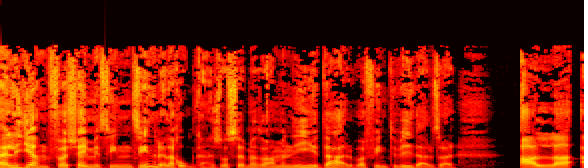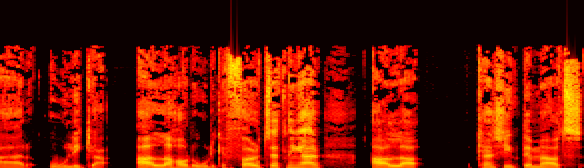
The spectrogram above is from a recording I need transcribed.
eller jämför sig med sin, sin relation kanske och säger men, så, men ni är ju där, varför inte vi där? Så där. Alla är olika. Alla har olika förutsättningar. Alla kanske inte möts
